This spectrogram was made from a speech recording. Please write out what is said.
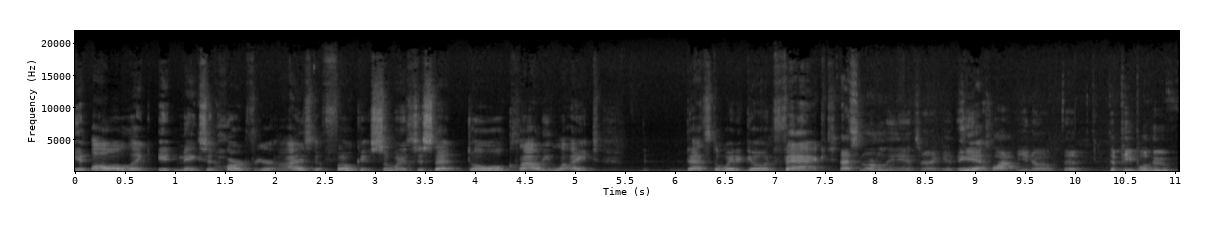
It all, like, it makes it hard for your eyes to focus. So when it's just that dull, cloudy light, that's the way to go. In fact, That's normally the answer I get. Yeah. Cloud, you know, the the people who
